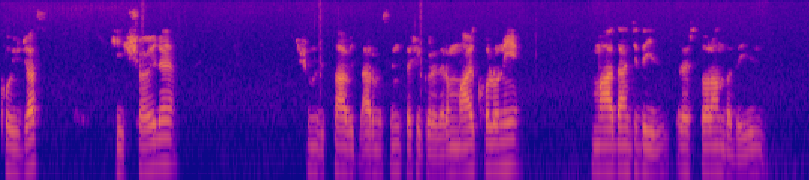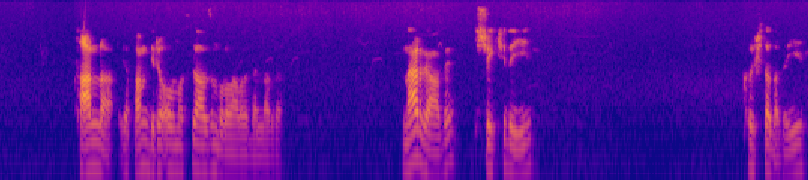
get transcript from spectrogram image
koyacağız. Ki şöyle şunu bir sabitler misin? Teşekkür ederim. My Colony madenci değil, restoran da değil. Tarla yapan biri olması lazım buralarda derlerde. Nerede abi? Çiçekçi değil. Kışla da değil.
